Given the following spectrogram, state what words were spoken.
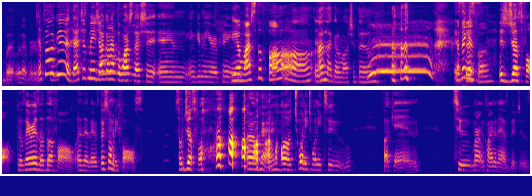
but whatever. it's all good. That just means y'all gonna have to watch that shit and and give me your opinion. Yeah, watch the fall. It's- I'm not gonna watch it though. I It's think it's stressful. it's just fall because there is a the fall and then there's there's so many falls. So just fall. Okay. oh, 2022, fucking two mountain climbing ass bitches.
